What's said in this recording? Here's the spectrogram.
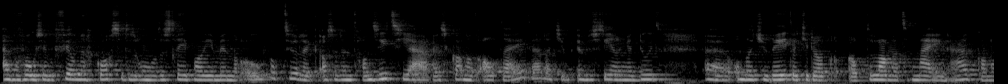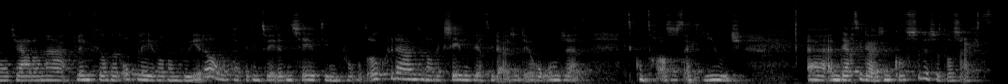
En vervolgens heb ik veel meer kosten, dus onder de streep hou je minder over. Tuurlijk, als het een transitiejaar is, kan dat altijd. Hè, dat je investeringen doet uh, omdat je weet dat je dat op de lange termijn, het kan al het jaar daarna flink veel gaat opleveren, dan doe je dat. Dat heb ik in 2017 bijvoorbeeld ook gedaan. Toen had ik 47.000 euro omzet. Het contrast is echt huge. Uh, en 30.000 kosten, dus het was echt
